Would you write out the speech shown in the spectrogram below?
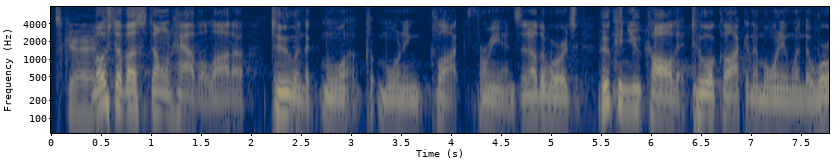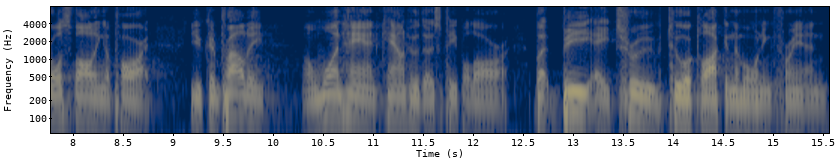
It's good. Most of us don't have a lot of two in the morning clock friends. In other words, who can you call at two o'clock in the morning when the world's falling apart? You can probably, on one hand, count who those people are. But be a true two o'clock in the morning friend.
